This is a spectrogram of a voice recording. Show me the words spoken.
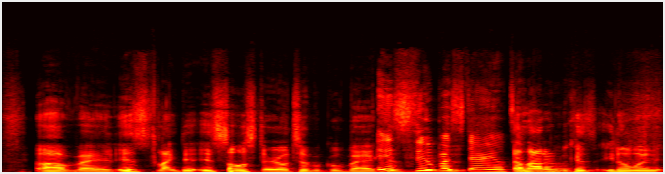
oh man, it's like it's so stereotypical, man. 'cause it's super stereotypical. a lot of them, because you know what,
